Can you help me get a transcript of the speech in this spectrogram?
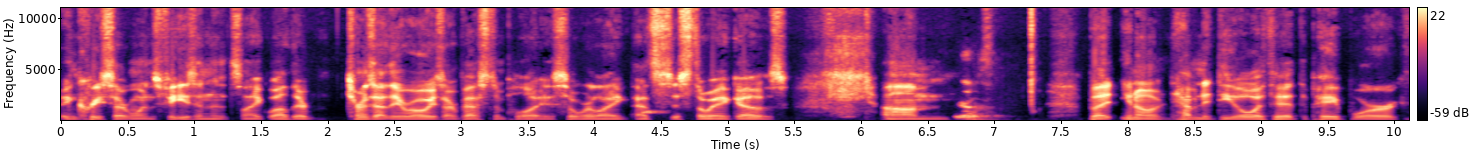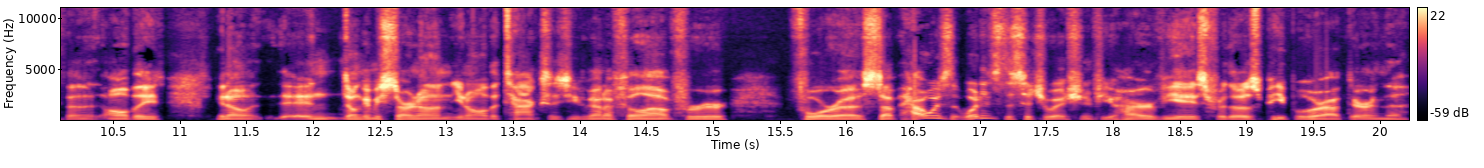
increase everyone's fees. And it's like, well, they're, turns out they were always our best employees. So we're like, that's just the way it goes. Um, but you know having to deal with it the paperwork the all the you know and don't get me started on you know all the taxes you've got to fill out for for uh, stuff how is it what is the situation if you hire vas for those people who are out there in the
